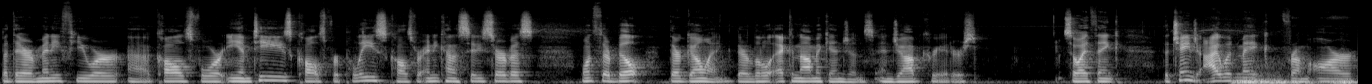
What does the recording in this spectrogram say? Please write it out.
but there are many fewer uh, calls for EMTs, calls for police, calls for any kind of city service. Once they're built, they're going. They're little economic engines and job creators. So I think the change I would make from our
